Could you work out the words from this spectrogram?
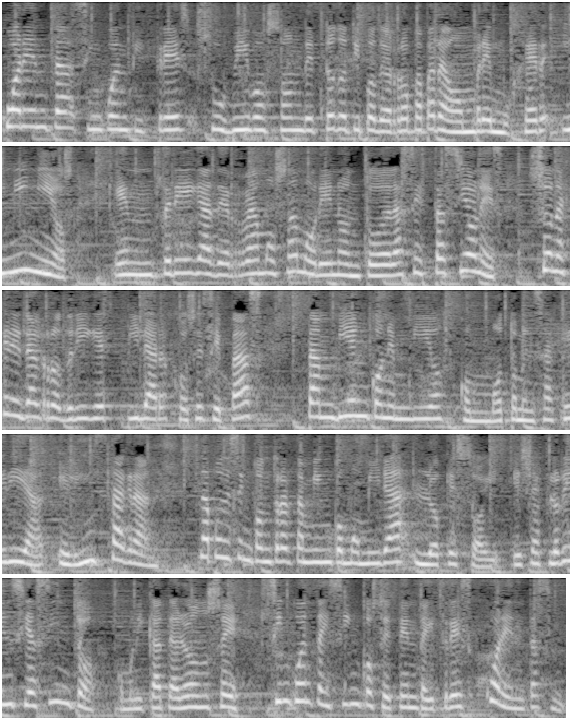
40 53. Sus vivos son de todo tipo de ropa para hombre, mujer y niños. Entrega de Ramos a Moreno en todas las estaciones. Zona General Rodríguez, Pilar José Cepaz. También con envíos con motomensajería. El Instagram la podés encontrar también como Mira lo que soy. Ella es Florencia Cinto. Comunicate al 11 55 73 40 53.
